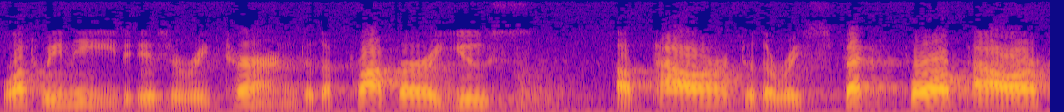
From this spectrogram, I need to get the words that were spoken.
What we need is a return to the proper use of power, to the respect for power,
